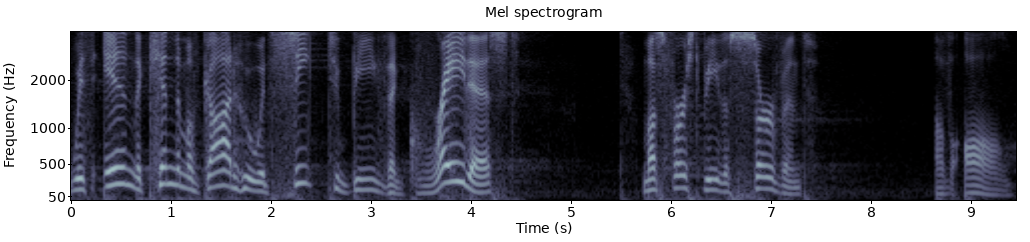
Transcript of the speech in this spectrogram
within the kingdom of God who would seek to be the greatest must first be the servant of all.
